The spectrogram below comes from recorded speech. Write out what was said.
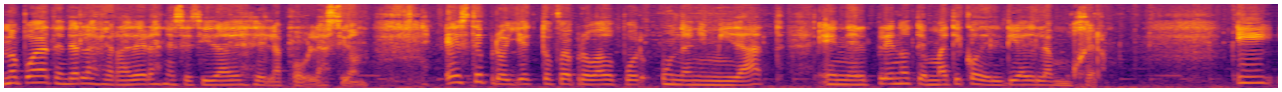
no pueda atender las verdaderas necesidades de la población. Este proyecto fue aprobado por unanimidad en el Pleno temático del Día de la Mujer y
